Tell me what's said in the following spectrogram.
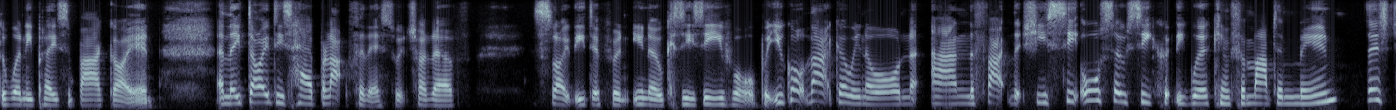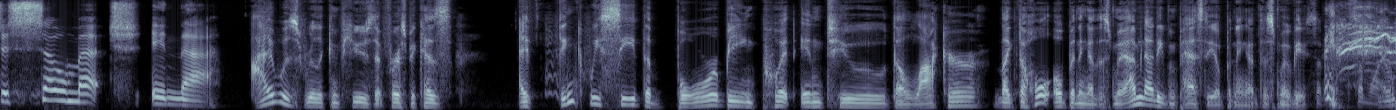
the one he plays the bad guy in. And they dyed his hair black for this, which I love. Slightly different, you know, because he's evil. But you got that going on, and the fact that she's se- also secretly working for Madam Moon. There's just so much in there. I was really confused at first because I think we see the boar being put into the locker, like the whole opening of this movie. I'm not even past the opening of this movie some- somewhere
